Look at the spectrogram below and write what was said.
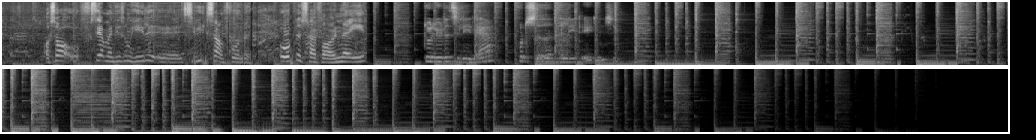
og så ser man ligesom hele øh, civilsamfundet åbne sig for øjnene af en. Du har lyttet til Lead Air, produceret af Lead Agency.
